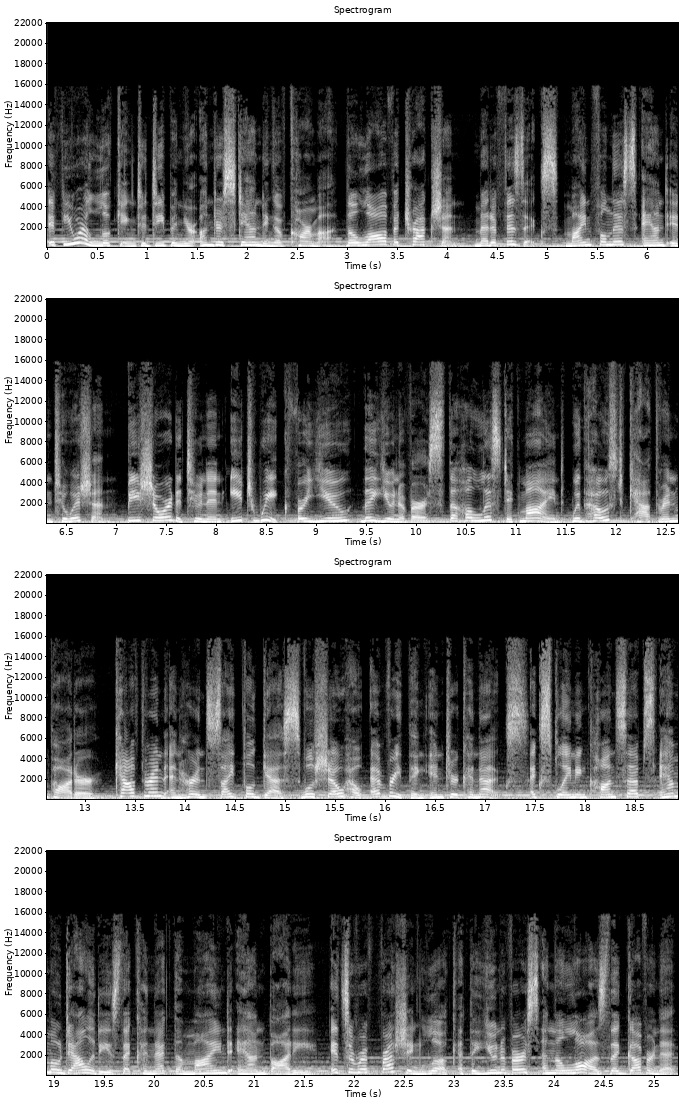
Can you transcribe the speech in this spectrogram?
If you are looking to deepen your understanding of karma, the law of attraction, metaphysics, mindfulness, and intuition, be sure to tune in each week for You, the Universe, the Holistic Mind with host Katherine Potter. Katherine and her insightful guests will show how everything interconnects, explaining concepts and modalities that connect the mind and body. It's a refreshing look at the universe and the laws that govern it.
